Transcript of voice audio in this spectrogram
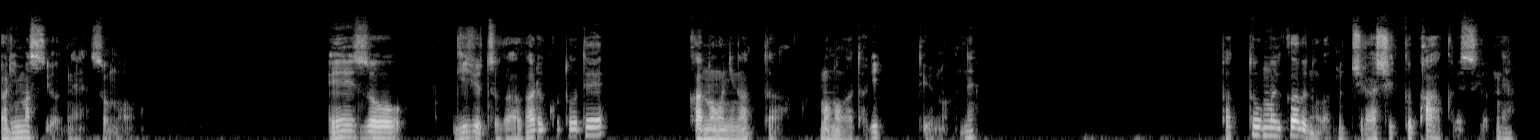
ありますよね。その、映像、技術が上がることで可能になった物語っていうのはね。パッと思い浮かぶのがジュラシックパークですよね。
